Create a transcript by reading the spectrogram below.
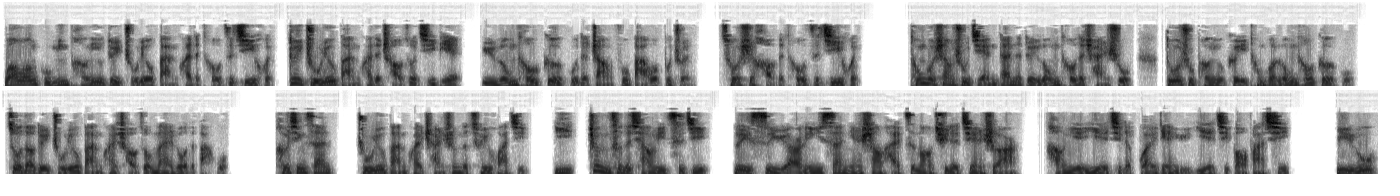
往往股民朋友对主流板块的投资机会、对主流板块的炒作级别与龙头个股的涨幅把握不准，错失好的投资机会。通过上述简单的对龙头的阐述，多数朋友可以通过龙头个股做到对主流板块炒作脉络的把握。核心三，主流板块产生的催化剂：一、政策的强力刺激，类似于二零一三年上海自贸区的建设；二、行业业绩的拐点与业绩爆发期，例如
